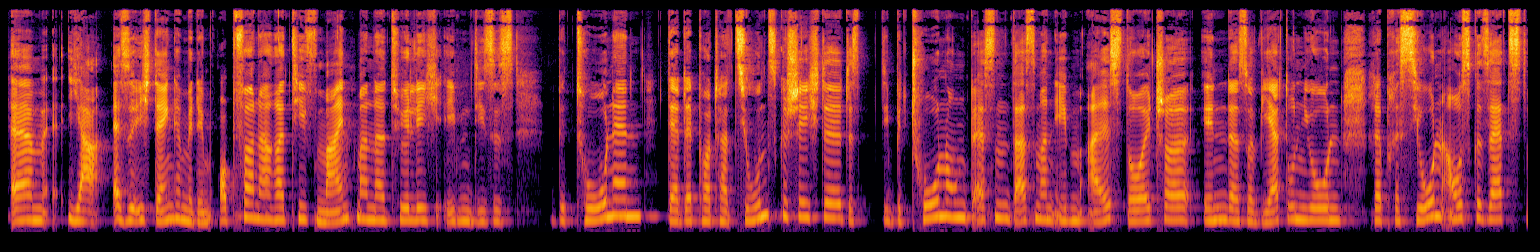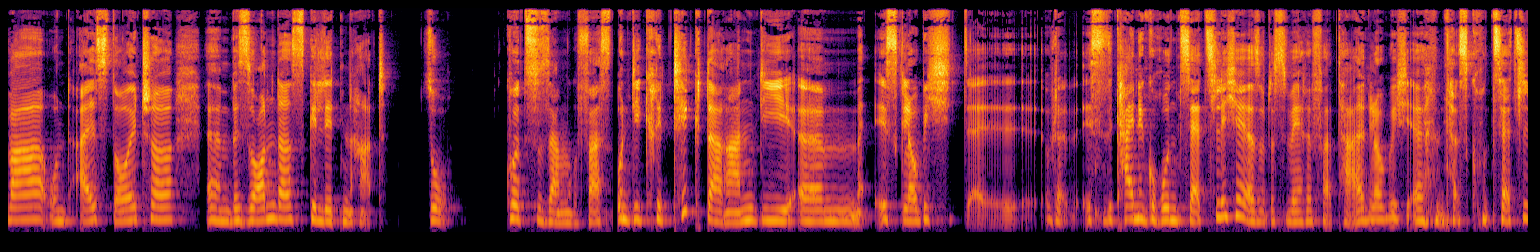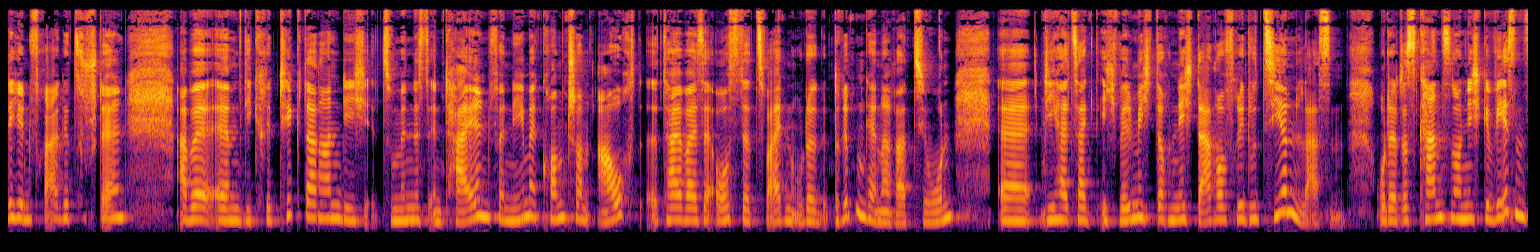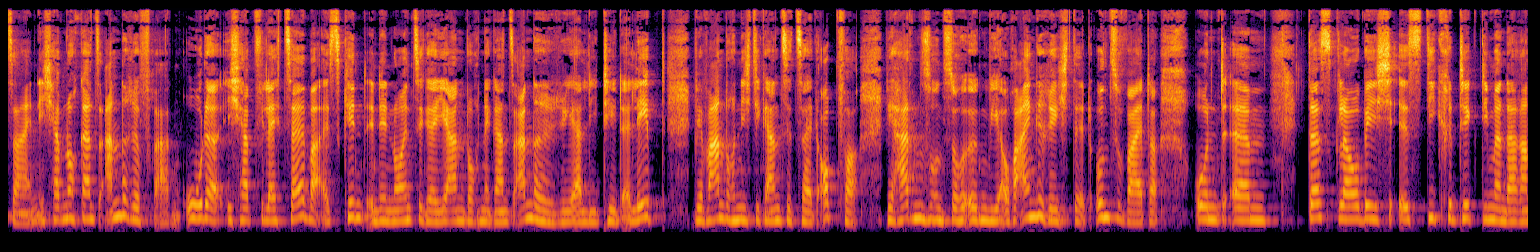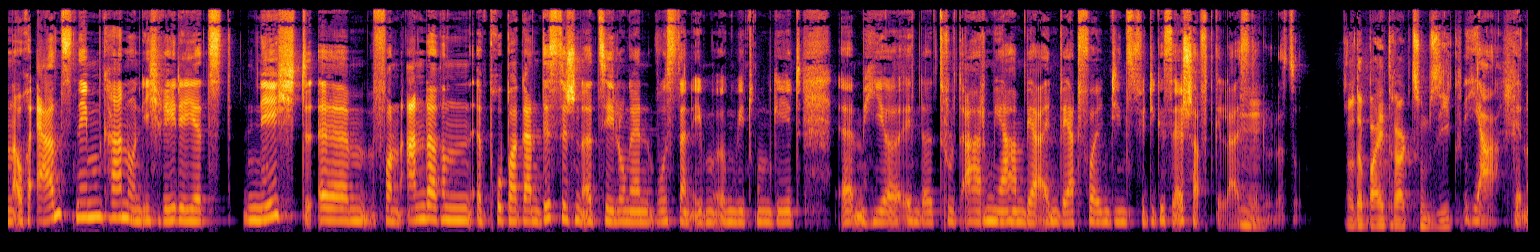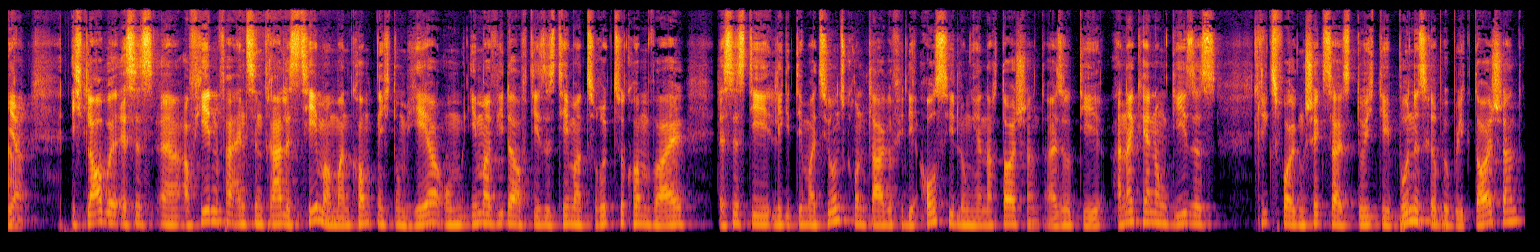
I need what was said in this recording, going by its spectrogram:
ähm, ja, also ich denke, mit dem Opfernarrativ meint man natürlich eben dieses Betonen der Deportationsgeschichte, das, die Betonung dessen, dass man eben als Deutscher in der Sowjetunion Repression ausgesetzt war und als Deutscher ähm, besonders gelitten hat. So, kurz zusammengefasst. Und die Kritik daran, die ähm, ist, glaube ich, äh, oder ist keine grundsätzliche, also das wäre fatal, glaube ich, äh, das grundsätzlich in Frage zu stellen. Aber ähm, die Kritik daran, die ich zumindest in Teilen vernehme, kommt schon auch äh, teilweise aus der zweiten oder dritten Generation, äh, die halt sagt, ich will mich doch nicht darauf reduzieren lassen. Oder das kann es noch nicht gewesen sein. Ich habe noch ganz andere Fragen. Oder ich habe vielleicht selber als Kind in den 90er Jahren Jahren doch eine ganz andere Realität erlebt. Wir waren doch nicht die ganze Zeit Opfer. Wir hatten es uns doch irgendwie auch eingerichtet und so weiter. Und ähm, das, glaube ich, ist die Kritik, die man daran auch ernst nehmen kann. Und ich rede jetzt nicht ähm, von anderen äh, propagandistischen Erzählungen, wo es dann eben irgendwie drum geht, ähm, hier in der Trud Armia haben wir einen wertvollen Dienst für die Gesellschaft geleistet mhm. oder so. Oder Beitrag zum Sieg. Ja, genau. Ja. Ich glaube, es ist äh, auf jeden Fall ein zentrales Thema. Man kommt nicht umher, um immer wieder auf dieses Thema zurückzukommen, weil es ist die Legitimationsgrundlage für die Aussiedlung hier nach Deutschland. Also die Anerkennung dieses Kriegsfolgenschicksals durch die Bundesrepublik Deutschland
